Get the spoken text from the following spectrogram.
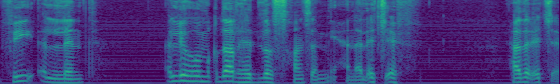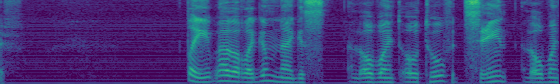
في ال length اللي هو مقدار ال head loss خلينا نسميه إحنا الاتش اف هذا الاتش اف طيب هذا الرقم ناقص ال 0.02 في التسعين. ال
